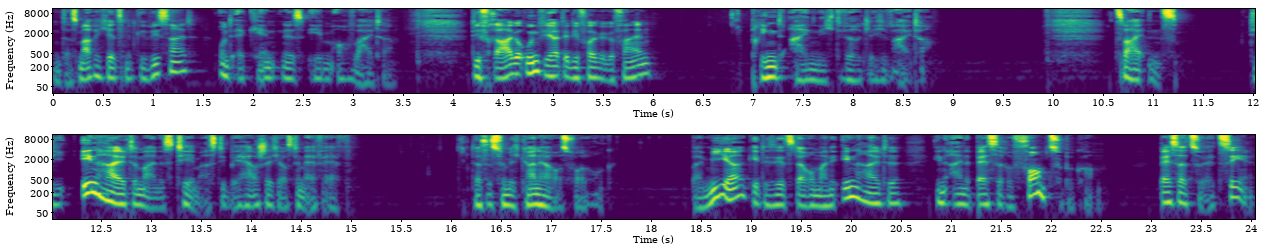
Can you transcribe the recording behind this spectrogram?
und das mache ich jetzt mit Gewissheit und Erkenntnis eben auch weiter. Die Frage, und wie hat dir die Folge gefallen, bringt einen nicht wirklich weiter. Zweitens, die Inhalte meines Themas, die beherrsche ich aus dem FF. Das ist für mich keine Herausforderung. Bei mir geht es jetzt darum, meine Inhalte in eine bessere Form zu bekommen, besser zu erzählen,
